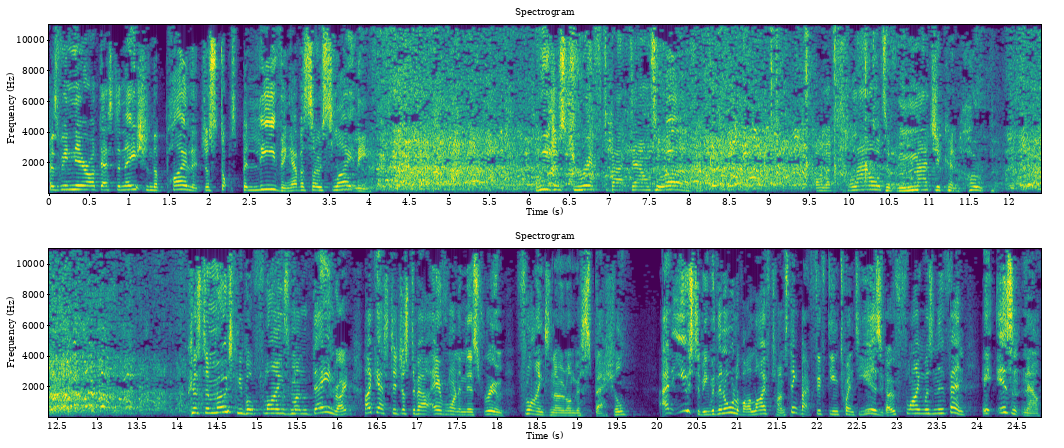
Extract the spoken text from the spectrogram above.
As we near our destination, the pilot just stops believing ever so slightly. we just drift back down to earth on a cloud of magic and hope. Because to most people, flying's mundane, right? I guess to just about everyone in this room, flying's no longer special. And it used to be within all of our lifetimes. Think back 15, 20 years ago, flying was an event. It isn't now.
